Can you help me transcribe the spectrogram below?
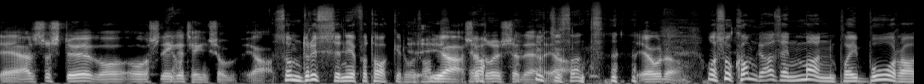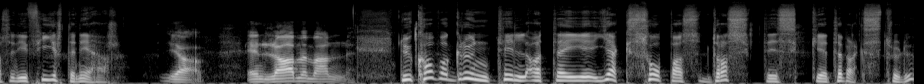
Det er altså støv og, og slike ja. ting som ja. Som drysser ned for taket, da? sant? Ja, som ja. drysser ja. Ikke sant? jo da. Og så kom det altså en mann på ei båre så de firte ned her. Ja. En lame mann. Du, Hva var grunnen til at de gikk såpass drastisk til verks, tror du?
